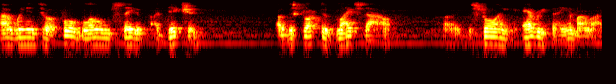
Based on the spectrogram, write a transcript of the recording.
I went into a full blown state of addiction, of destructive lifestyle, uh, destroying everything in my life,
